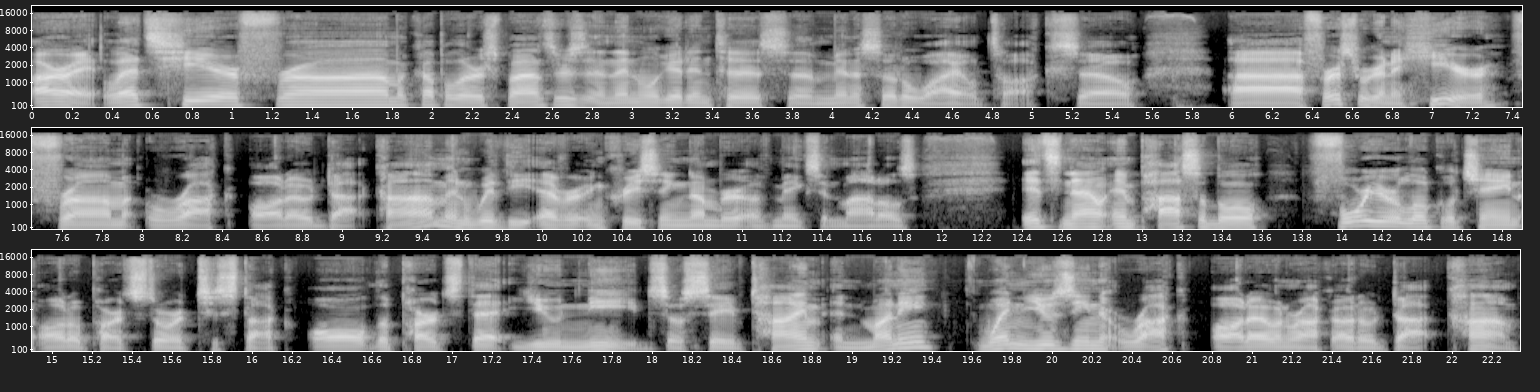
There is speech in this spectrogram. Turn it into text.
all right, let's hear from a couple of our sponsors, and then we'll get into some Minnesota Wild talk. So, uh, first, we're going to hear from RockAuto.com, and with the ever increasing number of makes and models, it's now impossible for your local chain auto parts store to stock all the parts that you need. So, save time and money when using Rock Auto and RockAuto.com.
